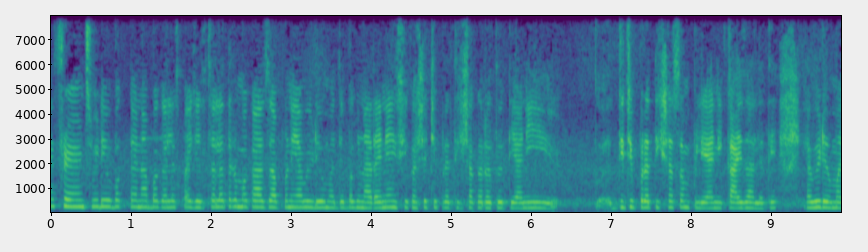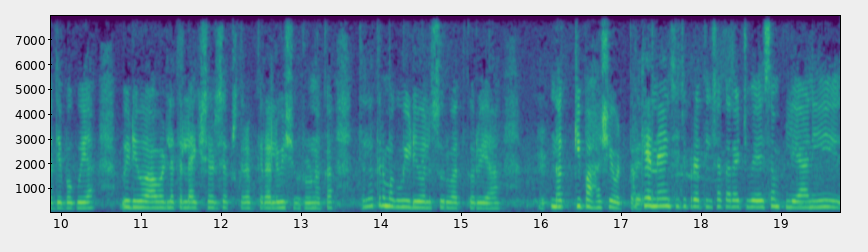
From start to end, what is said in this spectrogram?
हाय फ्रेंड्स व्हिडिओ बघताना बघायलाच पाहिजे. चला तर मग आज आपण या व्हिडिओमध्ये बघणार आहे नैशी कशाची प्रतीक्षा करत होती आणि तिची प्रतीक्षा संपली आणि काय झालं ते या व्हिडिओमध्ये बघूया. व्हिडिओ आवडला तर लाईक शेअर सबस्क्राईब करायला विसरू नका. चला तर मग व्हिडिओला सुरुवात करूया. नक्की पहा शेवटपर्यंत. अखेर प्रतीक्षा करायची वेळ संपली आणि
